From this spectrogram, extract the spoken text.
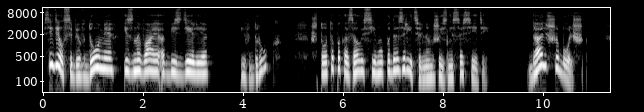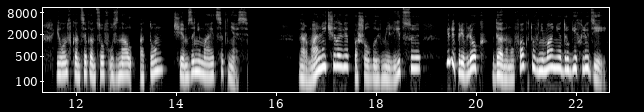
Сидел себе в доме, изнывая от безделья, и вдруг что-то показалось ему подозрительным в жизни соседей. Дальше больше. И он в конце концов узнал о том, чем занимается князь. Нормальный человек пошел бы в милицию или привлек к данному факту внимание других людей.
